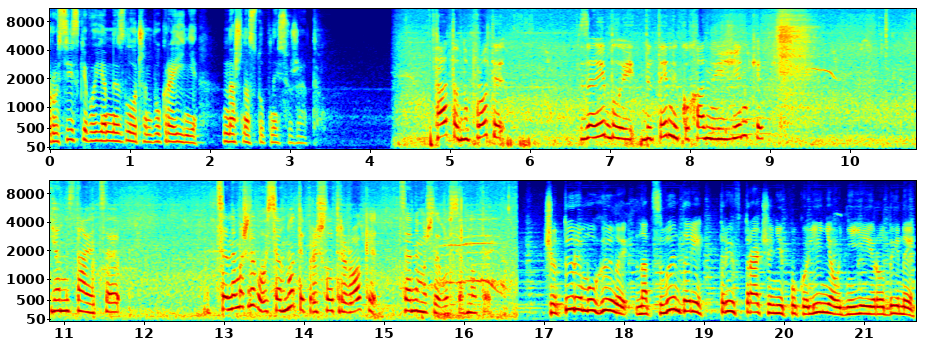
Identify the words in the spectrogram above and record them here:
російський воєнний злочин в Україні. Наш наступний сюжет. Тато напроти загиблої дитини, коханої жінки. Я не знаю, це, це неможливо осягнути. Пройшло три роки, це неможливо осягнути. Чотири могили на цвинтарі, три втрачені покоління однієї родини.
